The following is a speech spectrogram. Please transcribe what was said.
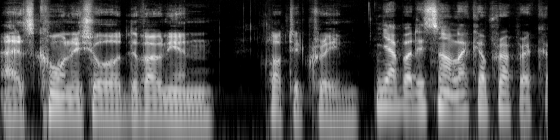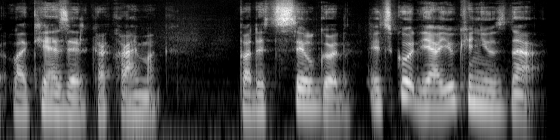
as Cornish or Devonian clotted cream. Yeah, but it's not like a proper like jezerka kaimak. But it's still good. It's good. Yeah, you can use that.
